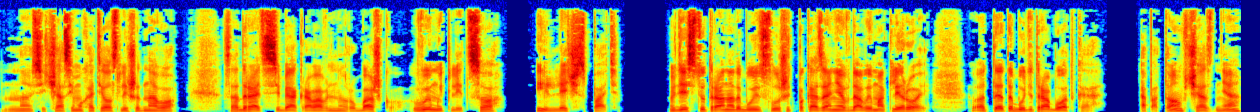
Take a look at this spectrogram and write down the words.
Но сейчас ему хотелось лишь одного — содрать с себя окровавленную рубашку, вымыть лицо и лечь спать. В десять утра надо будет слушать показания вдовы Маклерой. Вот это будет работка. А потом в час дня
